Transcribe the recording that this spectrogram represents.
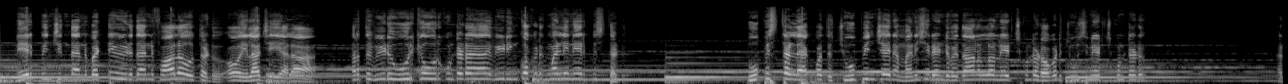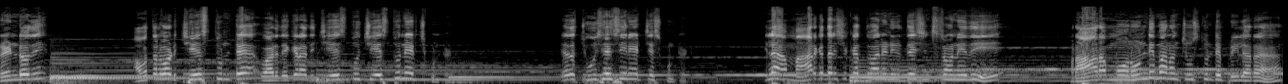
నేర్పించిన దాన్ని బట్టి వీడు దాన్ని ఫాలో అవుతాడు. ఓ ఇలా చేయాలా? తర్వాత వీడు ఊరికే ఊరుకుంటాడా? వీడు ఇంకొకటికి మళ్ళీ నేర్పిస్తాడు. చూపిస్తాడు లేకపోతే చూపించైన మనిషి రెండు విధానంలో నేర్చుకుంటాడు. ఒకటి చూసి నేర్చుకుంటాడు. రెండోది అవతల వాడు చేస్తుంటే వాడి దగ్గర అది చేస్తూ చేస్తూ నేర్చుకుంటాడు. లేదా చూసేసి నేర్చేసుకుంటాడు. ఇలా మార్గదర్శకత్వాన్ని నిర్దేశించడం అనేది ప్రారంభం నుండి మనం చూస్తుంటే ప్రియులరా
